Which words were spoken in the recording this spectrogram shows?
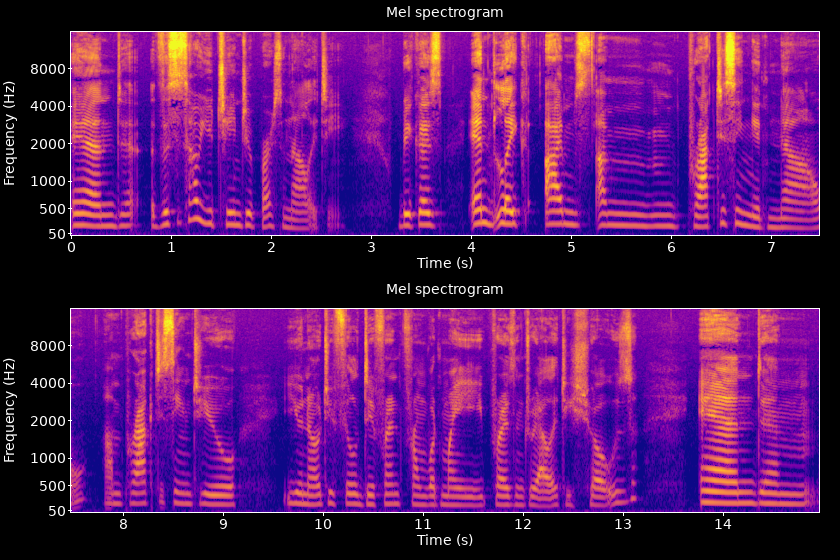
And this is how you change your personality. Because and like i'm i'm practicing it now i'm practicing to you know to feel different from what my present reality shows and um,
